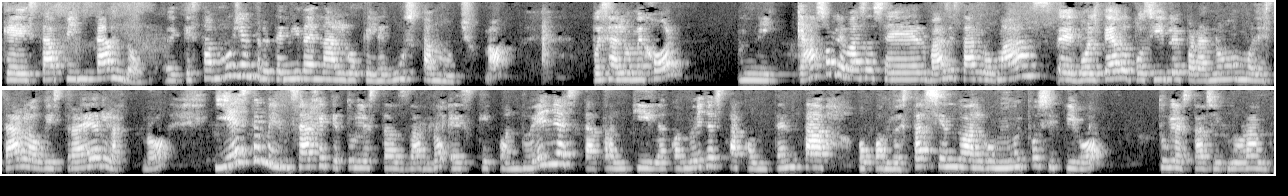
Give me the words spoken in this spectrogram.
que está pintando, eh, que está muy entretenida en algo que le gusta mucho, ¿no? Pues a lo mejor ni caso le vas a hacer, vas a estar lo más eh, volteado posible para no molestarla o distraerla, ¿no? Y este mensaje que tú le estás dando es que cuando ella está tranquila, cuando ella está contenta o cuando está haciendo algo muy positivo, tú la estás ignorando.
